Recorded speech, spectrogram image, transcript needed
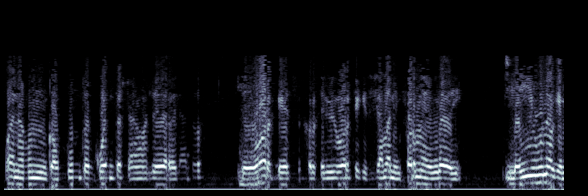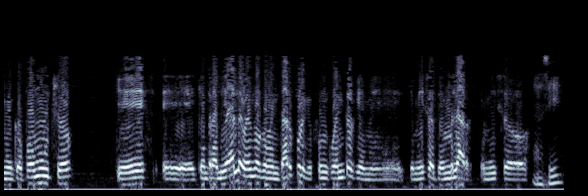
bueno, un conjunto de cuentos, llamémosle de relatos, de Borges, Jorge Luis Borges, que se llama El informe de Brody. Y leí uno que me copó mucho, que es eh, que en realidad lo vengo a comentar porque fue un cuento que me que me hizo temblar que me hizo ¿Ah, sí?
